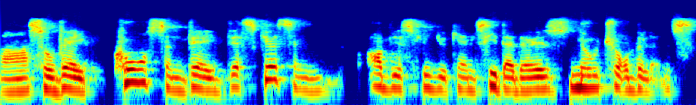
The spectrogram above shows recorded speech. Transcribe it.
Uh, so very coarse and very viscous, and obviously you can see that there is no turbulence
